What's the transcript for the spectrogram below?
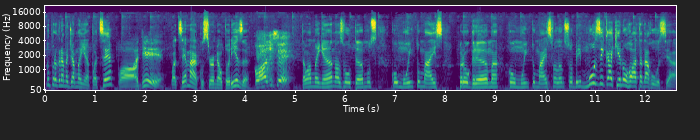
no programa de amanhã, pode ser? Pode. Pode ser, Marcos? O senhor me autoriza? Pode ser. Então amanhã nós voltamos com muito mais programa, com muito mais falando sobre música aqui no Rota da Rússia.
